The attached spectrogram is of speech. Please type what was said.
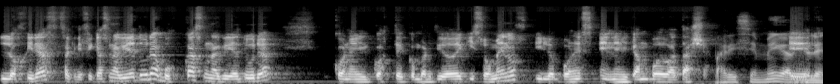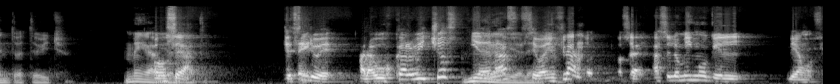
lo girás, sacrificás una criatura, buscas una criatura con el coste convertido de X o menos y lo pones en el campo de batalla. Parece mega Eh, violento este bicho. Mega o violento. sea, te Sí. sirve para buscar bichos y Mega además violento. se va inflando. O sea, hace lo mismo que el, digamos,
